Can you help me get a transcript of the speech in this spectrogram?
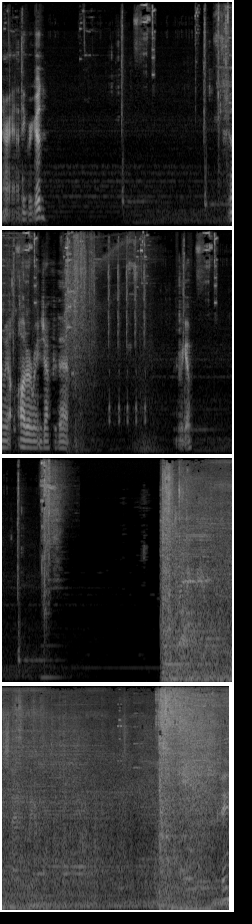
Alright, I think we're good. Let me auto range after that. There we go. Okay.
